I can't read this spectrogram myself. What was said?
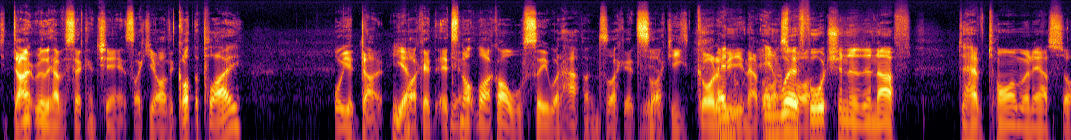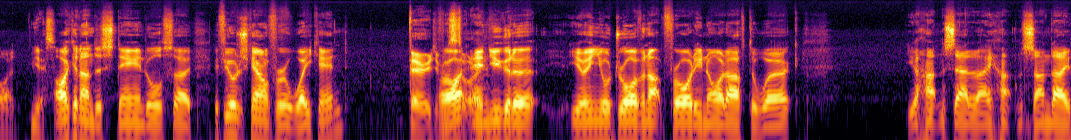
You don't really have a second chance. Like you either got the play, or you don't. Yeah. Like it, it's Yeah. not like oh we'll see what happens. Like it's Yeah. like he's got to be in that and right we're spot. fortunate enough to have time on our side. yes, I can understand also if you're just going for a weekend, very different right? story. And you got to, you mean you're driving up Friday night after work, you're hunting Saturday, hunting Sunday,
